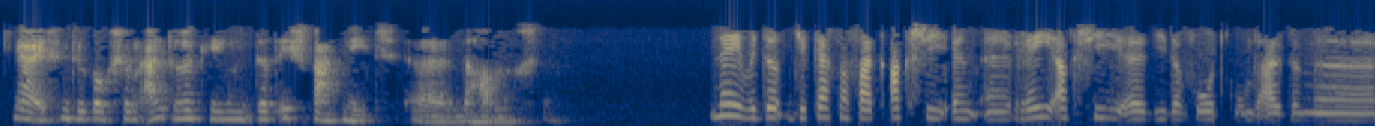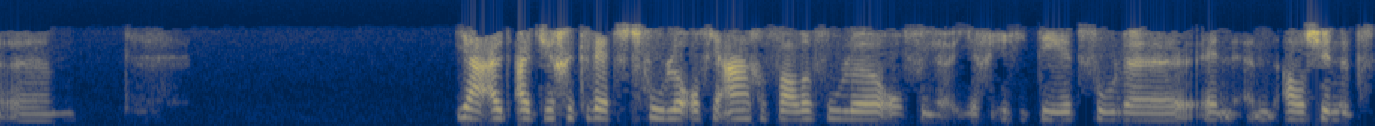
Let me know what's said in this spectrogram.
ja, is natuurlijk ook zo'n uitdrukking, dat is vaak niet uh, de handigste. Nee, je krijgt dan vaak actie en, reactie uh, die dan voortkomt uit een, uh, um, ja, uit, uit je gekwetst voelen of je aangevallen voelen of je, je geïrriteerd voelen. En, en als je het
